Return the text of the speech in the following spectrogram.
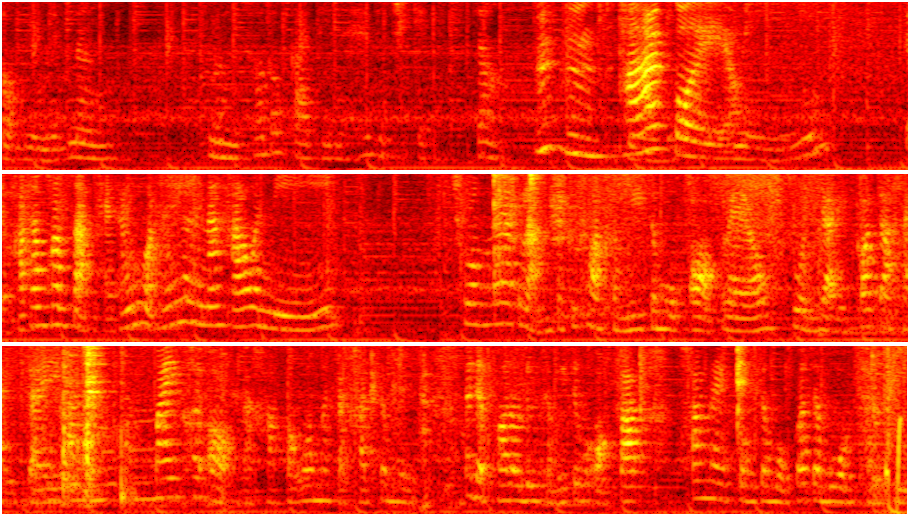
ตกอยู่เม็ดนึงมันมีโซโดการจีนให้ดูชิเกตจังอืมอืมท้าให้ปล่อยอะนี่เดี๋ยวเขาทำความสะอาดแผลทั้งหมดให้เลยนะคะวันนี้ ช่วงแรกหลังจากที่ถอดสำลีจมูกออกแล้ว ส่วนใหญ่ก็จะหายใจไม่ค่อยออกนะคะ เพราะว่ามันจะคัดจมูกแล้วเดี๋ยวพอเราดึงสำลีจมูกออกปั๊บข้างในตรงจมูกก็จะบวมทันที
